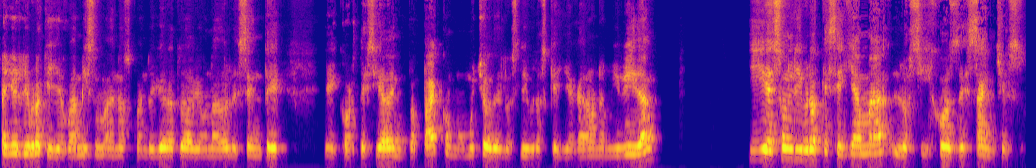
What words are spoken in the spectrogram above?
hay un libro que llegó a mis manos cuando yo era todavía un adolescente, eh, cortesía de mi papá, como muchos de los libros que llegaron a mi vida. Y es un libro que se llama Los hijos de Sánchez,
